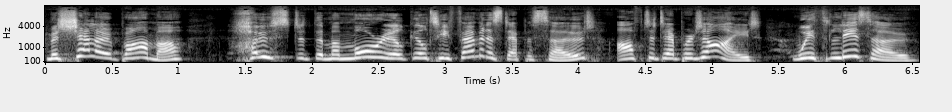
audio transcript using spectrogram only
Michelle Obama hosted the Memorial Guilty Feminist episode after Deborah died with Lizzo.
